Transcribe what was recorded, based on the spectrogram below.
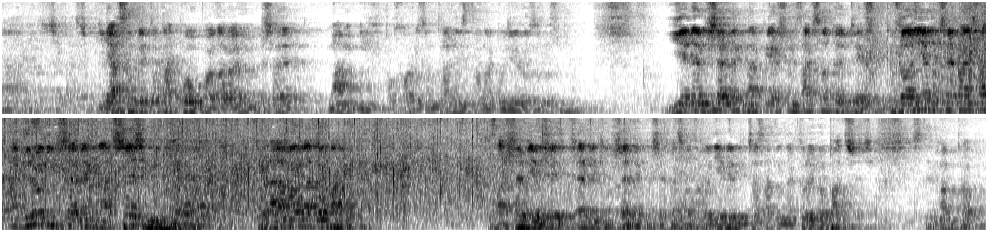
A, widzicie Państwo. I ja sobie to tak poukładałem, że mam ich po horyzontalnych stronach, bo nie rozróżniam. Jeden Przemek na pierwszym sakso, e, pierwszym puzonie, proszę Państwa, i drugi Przemek na trzecim puzonie. Brawo dla chłopaków. Zawsze wiem, że jest Przemek i Przemek, proszę Państwa, tylko nie wiem czasami na którego patrzeć. Z tym mam problem.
